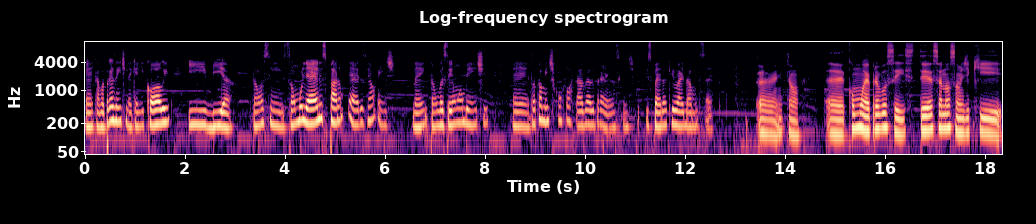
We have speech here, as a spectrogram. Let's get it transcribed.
estava é, presente, né, que é Nicole e Bia. Então, assim, são mulheres para mulheres realmente, né? Então vai ser um ambiente é, totalmente confortável para elas, que a gente espera que vai dar muito certo. É, então, é, como é para vocês ter essa noção de que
